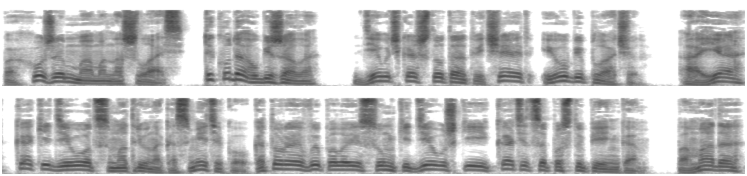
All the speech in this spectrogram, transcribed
Похоже, мама нашлась. Ты куда убежала? Девочка что-то отвечает, и обе плачут. А я, как идиот, смотрю на косметику, которая выпала из сумки девушки и катится по ступенькам. Помада,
